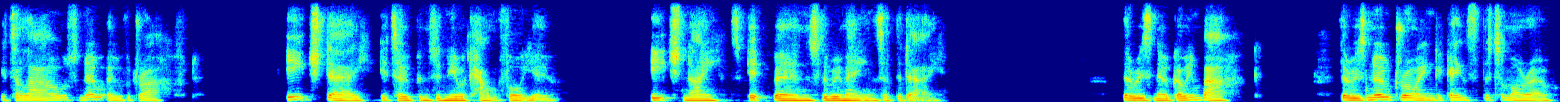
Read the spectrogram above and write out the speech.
It allows no overdraft. Each day it opens a new account for you. Each night it burns the remains of the day. There is no going back. There is no drawing against the tomorrow.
